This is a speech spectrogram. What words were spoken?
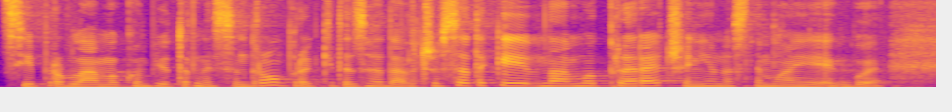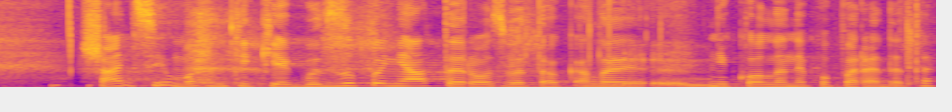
ці проблеми, комп'ютерний синдром, про які ти згадав? Чи все-таки ми приречені, в нас немає якби шансів, можемо тільки якби зупиняти розвиток, але Е, ніколи не попередити?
